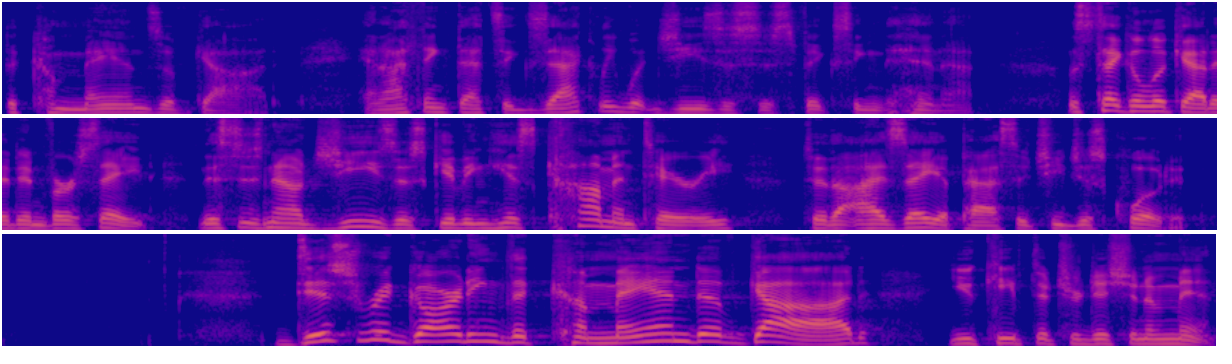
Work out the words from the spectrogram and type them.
the commands of God. And I think that's exactly what Jesus is fixing to hint at. Let's take a look at it in verse 8. This is now Jesus giving his commentary to the Isaiah passage he just quoted. Disregarding the command of God, you keep the tradition of men.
